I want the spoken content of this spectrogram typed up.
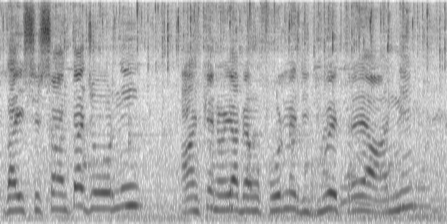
Dai 60 giorni anche noi abbiamo forme di 2-3 anni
